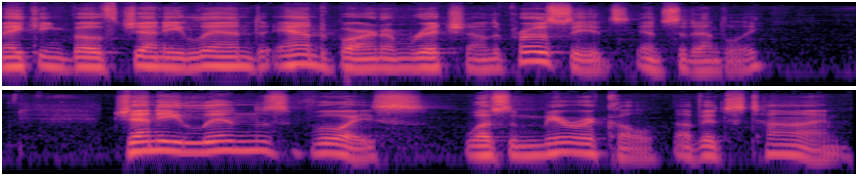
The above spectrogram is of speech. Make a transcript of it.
making both Jenny Lind and Barnum rich on the proceeds, incidentally. Jenny Lind's voice was a miracle of its time,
